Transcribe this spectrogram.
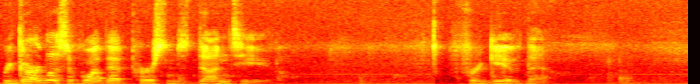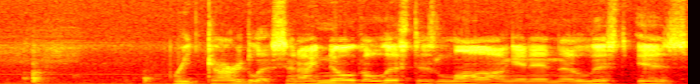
regardless of what that person's done to you. Forgive them regardless. And I know the list is long and, and the list is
